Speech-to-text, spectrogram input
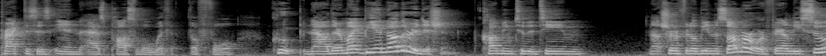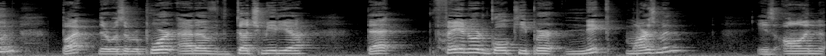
practices in as possible with the full group. Now, there might be another addition coming to the team. Not sure if it'll be in the summer or fairly soon, but there was a report out of the Dutch media that Feyenoord goalkeeper Nick Marsman is on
